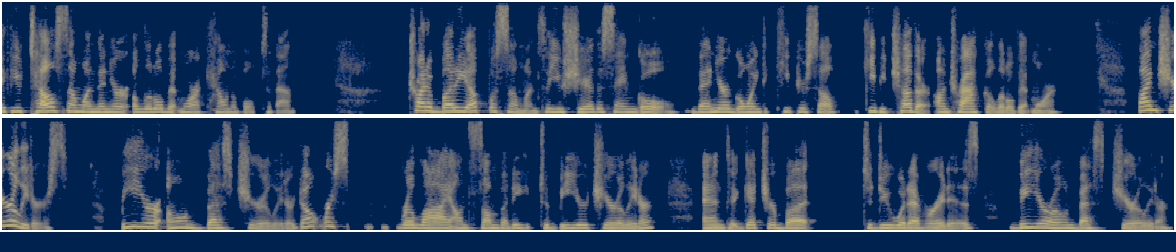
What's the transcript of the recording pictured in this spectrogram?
If you tell someone then you're a little bit more accountable to them. Try to buddy up with someone so you share the same goal. Then you're going to keep yourself keep each other on track a little bit more. Find cheerleaders. Be your own best cheerleader. Don't rely on somebody to be your cheerleader and to get your butt to do whatever it is. Be your own best cheerleader.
